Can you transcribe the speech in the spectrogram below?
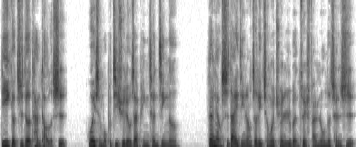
第一个值得探讨的是，为什么不继续留在平城京呢？奈良时代已经让这里成为全日本最繁荣的城市。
